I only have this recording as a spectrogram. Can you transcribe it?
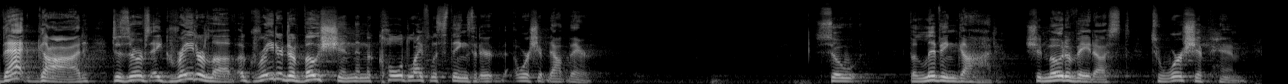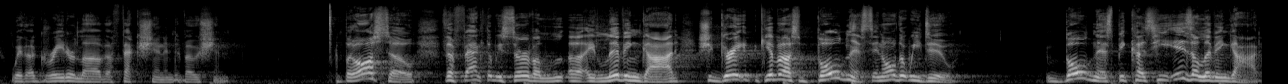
That God deserves a greater love, a greater devotion than the cold, lifeless things that are worshiped out there. So, the living God should motivate us to worship him with a greater love, affection, and devotion. But also, the fact that we serve a, a living God should give us boldness in all that we do. Boldness because he is a living God.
